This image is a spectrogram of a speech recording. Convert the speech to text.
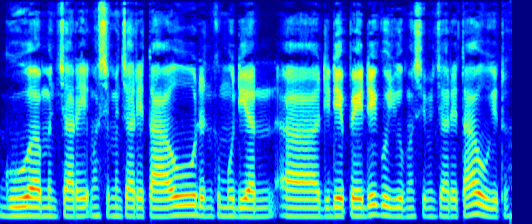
gua mencari masih mencari tahu. Dan kemudian uh, di DPD gue juga masih mencari tahu gitu.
